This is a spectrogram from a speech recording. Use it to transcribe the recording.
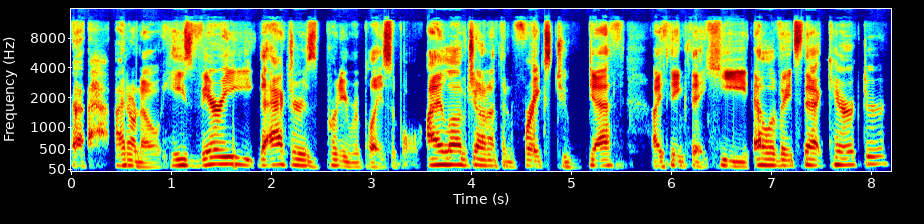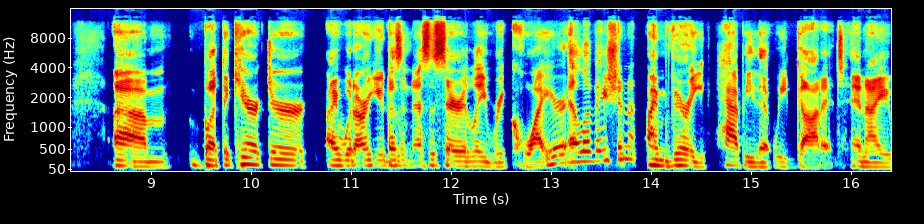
Uh, I don't know. He's very. The actor is pretty replaceable. I love Jonathan Frakes to death. I think that he elevates that character. Um, but the character, I would argue, doesn't necessarily require elevation. I'm very happy that we got it, and I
